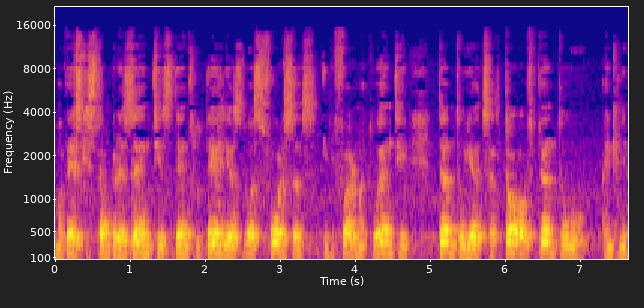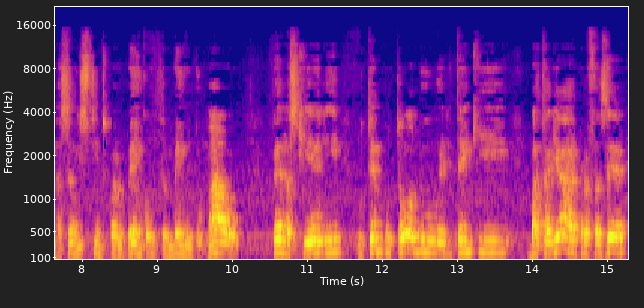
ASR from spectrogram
uma vez que estão presentes dentro dele as duas forças e de forma atuante, tanto o Yetzer Tov, tanto a inclinação instinto para o bem, como também o do mal, apenas que ele, o tempo todo, ele tem que batalhar para fazer,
